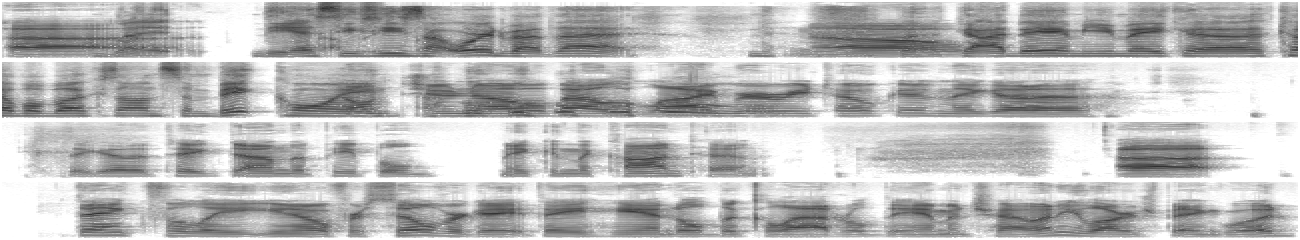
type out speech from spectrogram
Uh, but the probably SEC's not worried about that. no. Goddamn, you make a couple bucks on some Bitcoin. Don't you know about LBRY token? They gotta they gotta take down the people making the content. Uh thankfully, you know, for Silvergate, they handled the collateral damage how any large bank would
